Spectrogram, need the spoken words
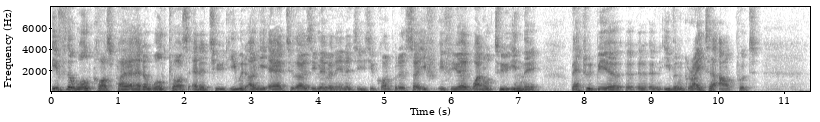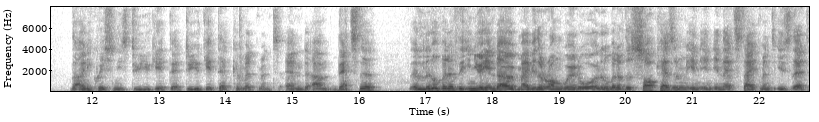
If the world class player had a world class attitude, he would only add to those 11 energies. You can't put it. So if, if you had one or two in there, that would be a, a, an even greater output. The only question is, do you get that? Do you get that commitment? And um, that's the a little bit of the innuendo, maybe the wrong word, or a little bit of the sarcasm in, in, in that statement is that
